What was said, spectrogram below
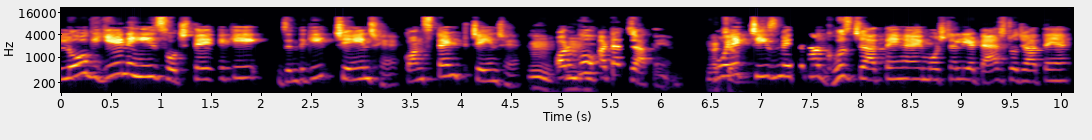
लोग ये नहीं सोचते कि ज़िंदगी चेंज है कांस्टेंट चेंज है और वो। अटक जाते हैं। वो एक चीज़ में इतना घुस जाते हैं इमोशनली अटैच्ड हो जाते हैं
